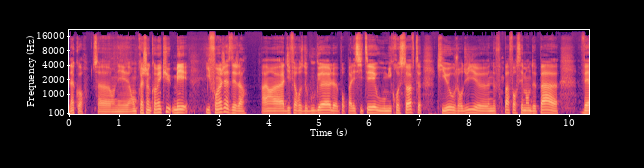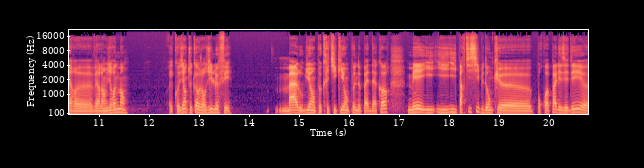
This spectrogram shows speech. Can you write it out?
d'accord. Ça, on, est, on prêche un convaincu. Mais il faut un geste déjà. À la différence de Google, pour pas les citer, ou Microsoft, qui eux aujourd'hui euh, ne font pas forcément de pas euh, vers, euh, vers l'environnement. Ecosia, en tout cas, aujourd'hui, le fait mal ou bien on peut critiquer, on peut ne pas être d'accord, mais ils, participent, donc euh, pourquoi pas les aider. Euh.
